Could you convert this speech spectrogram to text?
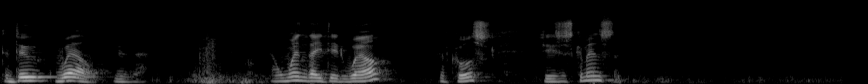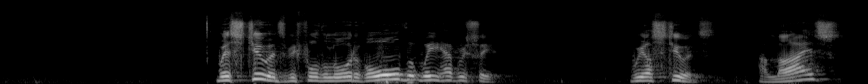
to do well with that. And when they did well, of course, Jesus commends them. We're stewards before the Lord of all that we have received. We are stewards. Our lives,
